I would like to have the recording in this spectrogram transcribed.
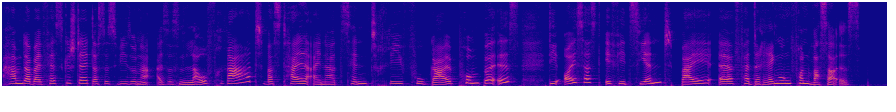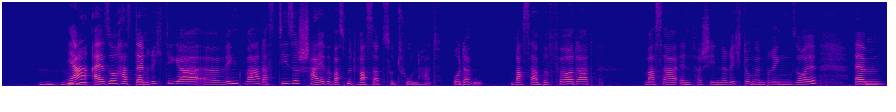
Haben dabei festgestellt, dass es wie so eine, es ist ein Laufrad, was Teil einer Zentrifugalpumpe ist, die äußerst effizient bei äh, Verdrängung von Wasser ist. Ja, also hast dein richtiger äh, Wink war, dass diese Scheibe was mit Wasser zu tun hat. Oder Wasser befördert, Wasser in verschiedene Richtungen bringen soll, ähm,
